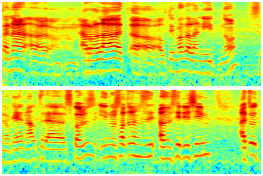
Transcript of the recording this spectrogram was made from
tan uh, arrelat al tema de la nit, no? sinó que hi ha altres coses i nosaltres ens, dirigim a, tot,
